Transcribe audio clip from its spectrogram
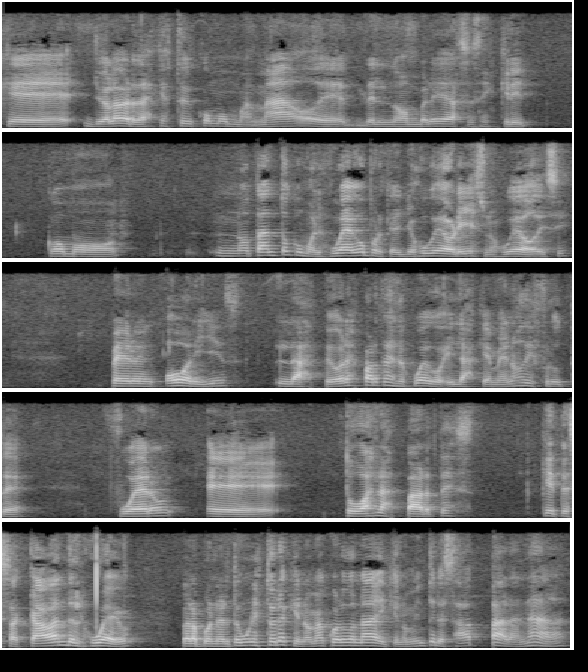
que yo la verdad es que estoy como mamado de- del nombre Assassin's Creed. Como, no tanto como el juego, porque yo jugué Origins, no jugué Odyssey, pero en Origins las peores partes del juego y las que menos disfruté fueron eh, todas las partes que te sacaban del juego para ponerte en una historia que no me acuerdo nada y que no me interesaba para nada.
